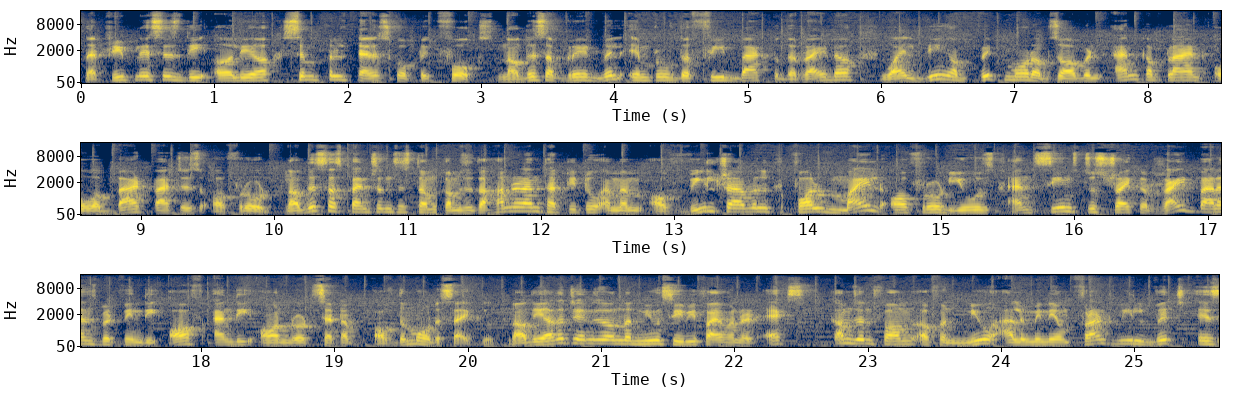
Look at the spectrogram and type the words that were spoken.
that replaces the earlier simple telescopic forks. Now this upgrade will improve the feedback to the rider while being a bit more absorbent and compliant over bad patches off-road. Now this suspension system comes with 132mm of wheel travel for mild off-road use and seems to strike a right balance between the off and the on-road setup of the motorcycle. Now the other changes on the new CB500X comes in form of a new aluminium front wheel which is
